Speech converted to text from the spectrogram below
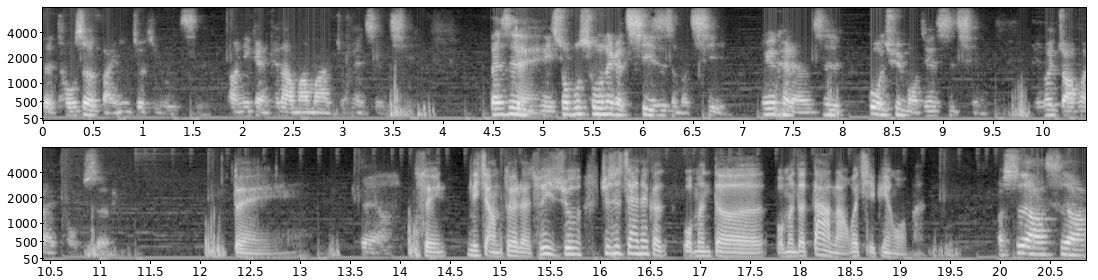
的投射反应就是如此。啊，你可能看到妈妈，你就会很生气，但是你说不出那个气是什么气，因为可能是过去某件事情，你会抓回来投射。对，对啊，所以你讲对了，所以就就是在那个我们的我们的大脑会欺骗我们。啊，是啊，是啊，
